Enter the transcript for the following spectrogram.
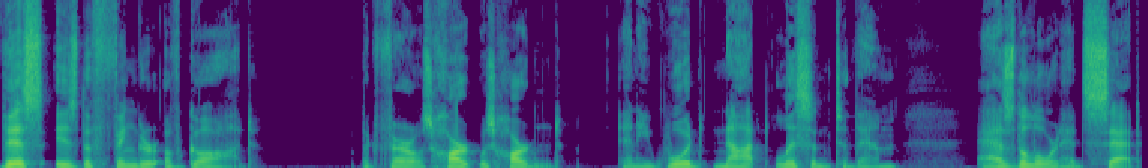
This is the finger of God. But Pharaoh's heart was hardened, and he would not listen to them, as the Lord had said.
